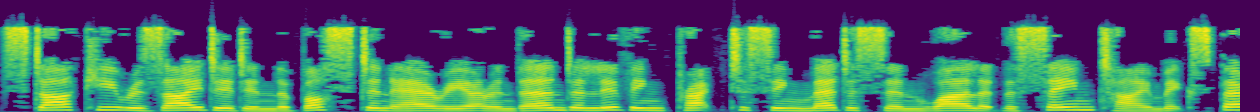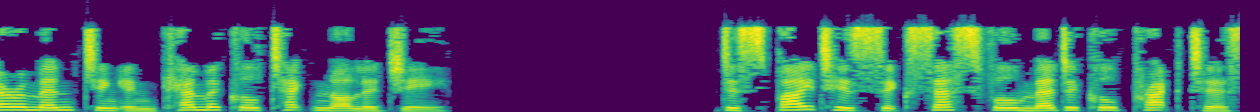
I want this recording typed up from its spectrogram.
Starkey resided in the Boston area and earned a living practicing medicine while at the same time experimenting in chemical technology. Despite his successful medical practice,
